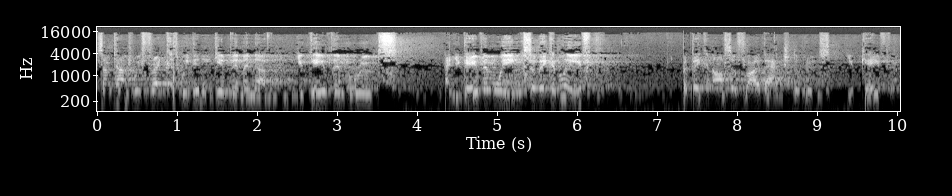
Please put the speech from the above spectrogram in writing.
Sometimes we fret because we didn't give them enough. You gave them roots, and you gave them wings so they could leave, but they can also fly back to the roots you gave them.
